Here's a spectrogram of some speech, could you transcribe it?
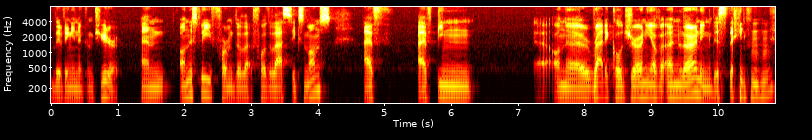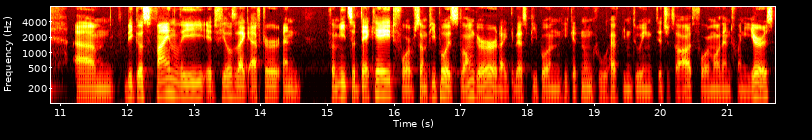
living in a computer. And honestly, from the for the last six months, I've I've been uh, on a radical journey of unlearning this thing mm-hmm. um, because finally it feels like after and for me it's a decade for some people it's longer like there's people in Hic et Nunc who have been doing digital art for more than 20 years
